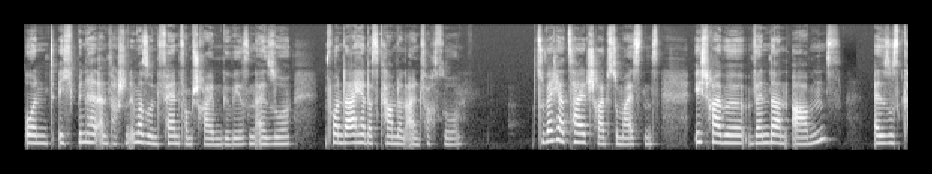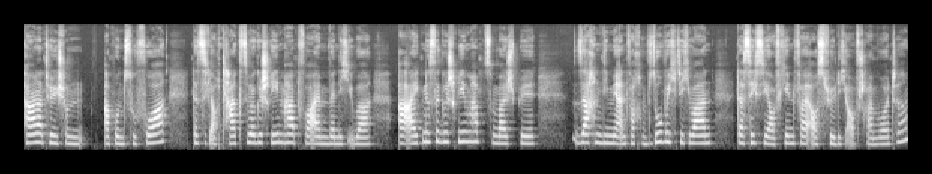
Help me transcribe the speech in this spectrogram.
Und ich bin halt einfach schon immer so ein Fan vom Schreiben gewesen. Also von daher, das kam dann einfach so. Zu welcher Zeit schreibst du meistens? Ich schreibe, wenn dann abends. Also es kam natürlich schon ab und zu vor, dass ich auch tagsüber geschrieben habe, vor allem wenn ich über Ereignisse geschrieben habe, zum Beispiel Sachen, die mir einfach so wichtig waren, dass ich sie auf jeden Fall ausführlich aufschreiben wollte.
